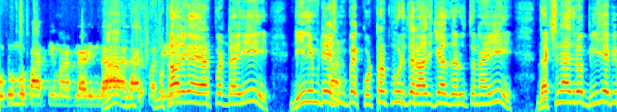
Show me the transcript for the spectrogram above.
కుటుంబ పార్టీ మాట్లాడిందా? ముఠాలుగా ఏర్పడ్డాయి. డీలిమిటేషన్ పై కుట్రపూరిత రాజకీయాలు జరుగుతున్నాయి. దక్షిణాదిలో బీజేపీ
